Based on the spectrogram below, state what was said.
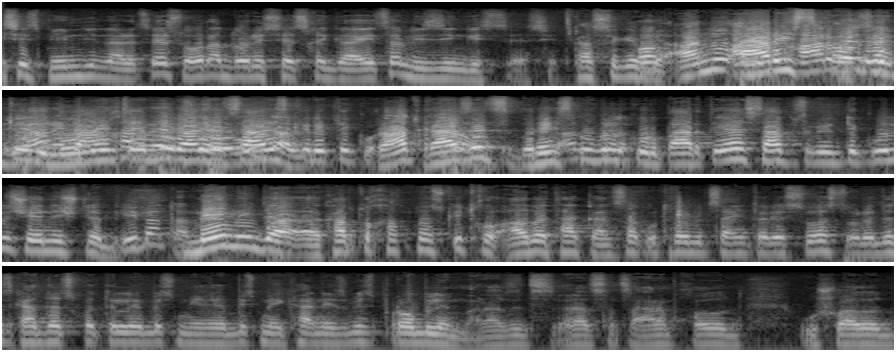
ისიც მიმდინარე წეს ორადორის ცეცხი გაიცა ლიზინგის წესი. გასაგებია. ანუ არის კონკრეტული მომენტები, რადგან არის კრიტიკული. რადგანაც რესპუბლიკურ პარტიას აქვს კრიტიკული შენიშვნები. მე მინდა ქართულ ხალხს ვკითხო, ალბათ აქ განსაკუთრებით საინტერესოა სწორედ ეს გადაწყვეტილების მიღების მექანიზმის პრობლემა, რაზეც რასაც არა მხოლოდ უშუალოდ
